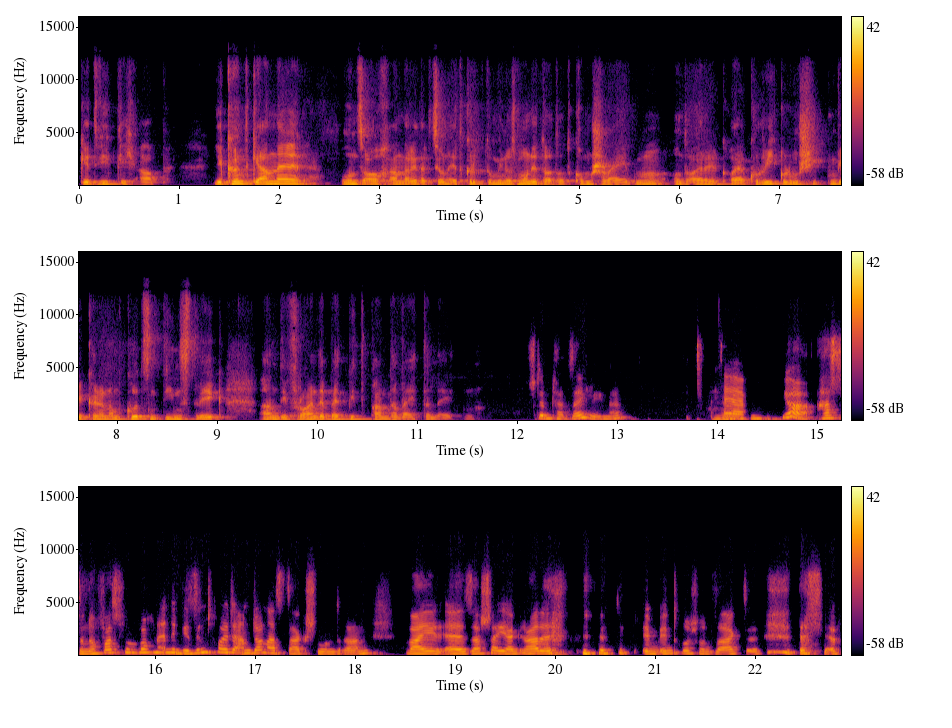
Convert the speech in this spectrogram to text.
geht wirklich ab. Ihr könnt gerne uns auch an redaktion.crypto-monitor.com schreiben und eure, euer Curriculum schicken. Wir können am kurzen Dienstweg an die Freunde bei Bitpanda weiterleiten. Stimmt tatsächlich, ne? Ja. Ähm, ja. hast du noch was vom Wochenende? Wir sind heute am Donnerstag schon dran, weil äh, Sascha ja gerade im Intro schon sagte, dass er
